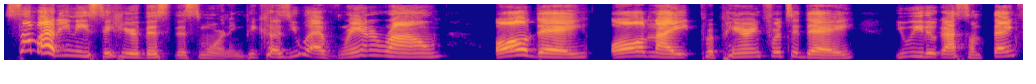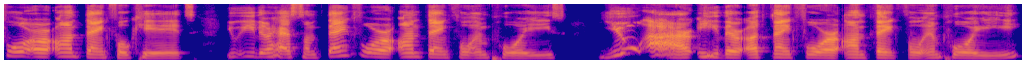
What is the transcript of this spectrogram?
somebody needs to hear this this morning because you have ran around all day, all night preparing for today. You either got some thankful or unthankful kids. You either have some thankful or unthankful employees. you are either a thankful or unthankful employee.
